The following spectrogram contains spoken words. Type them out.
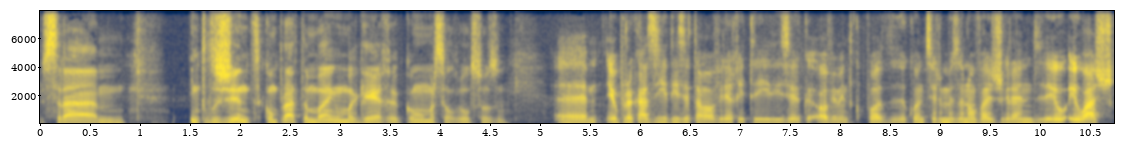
será hum, inteligente comprar também uma guerra com o Marcelo Rebelo de Sousa? Uh, eu por acaso ia dizer, estava a ouvir a Rita e dizer que obviamente que pode acontecer, mas eu não vejo grande. Eu, eu acho,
